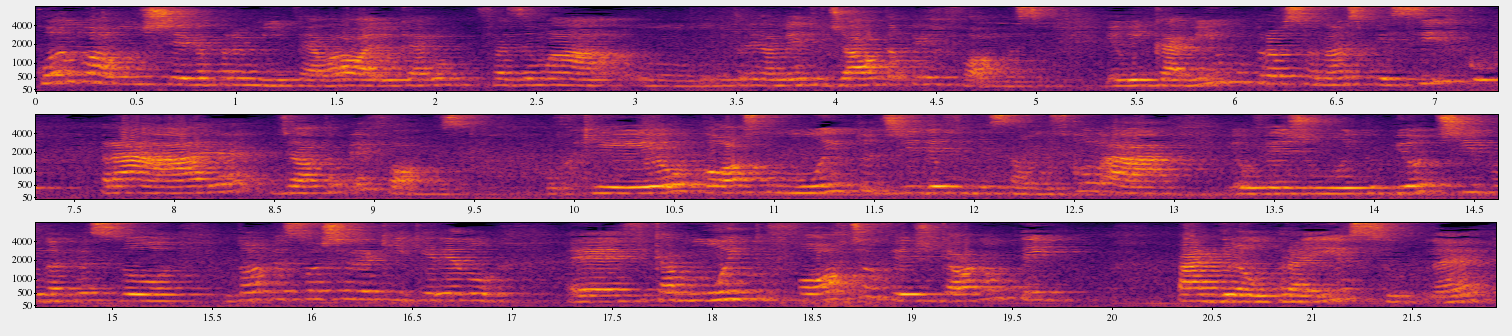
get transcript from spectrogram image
quando o aluno chega para mim e fala, olha, eu quero fazer uma, um, um treinamento de alta performance, eu encaminho um profissional específico para a área de alta performance. Porque eu gosto muito de definição muscular, eu vejo muito o biotipo da pessoa. Então a pessoa chega aqui querendo é, ficar muito forte, eu vejo que ela não tem padrão para isso, né?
